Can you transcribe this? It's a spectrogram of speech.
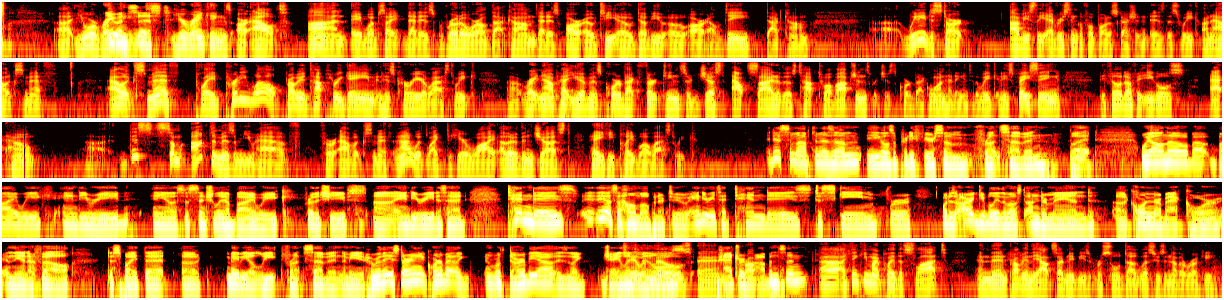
Uh, your rankings, you insist. Your rankings are out on a website that is rotoworld.com. That is R O T O W O R L D.com. Uh, we need to start. Obviously, every single football discussion is this week on Alex Smith. Alex Smith played pretty well, probably a top three game in his career last week. Uh, right now, Pat, you have him as quarterback 13, so just outside of those top 12 options, which is quarterback one heading into the week, and he's facing the Philadelphia Eagles at home. Uh, this some optimism you have for Alex Smith, and I would like to hear why, other than just hey, he played well last week. It is some optimism. The Eagles are pretty fearsome front seven, but we all know about bye week Andy Reid. And, you know, it's essentially a bye week for the Chiefs. Uh, Andy Reid has had 10 days. You know, it's a home opener, too. Andy Reid's had 10 days to scheme for what is arguably the most undermanned uh, cornerback core in the NFL despite that uh, maybe elite front seven. I mean, who are they starting at cornerback? Like with Darby out is like Jalen Mills, Mills, and Patrick prob- Robinson. Uh, I think he might play the slot, and then probably on the outside maybe Rasul Douglas, who's another rookie.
